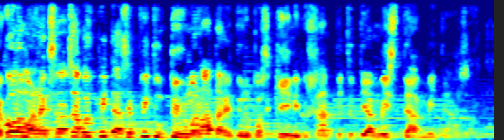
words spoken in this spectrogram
Ja kolmanneksi, sä, sä voit pitää sen vitun tyhmän ataritulpas kiinni, koska sä et vittu tiedä mistään mitään, saatana.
